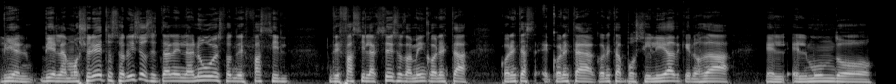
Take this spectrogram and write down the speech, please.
Bien, bien, la mayoría de estos servicios están en la nube, son de fácil de fácil acceso también con esta con estas con esta con esta posibilidad que nos da el, el mundo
